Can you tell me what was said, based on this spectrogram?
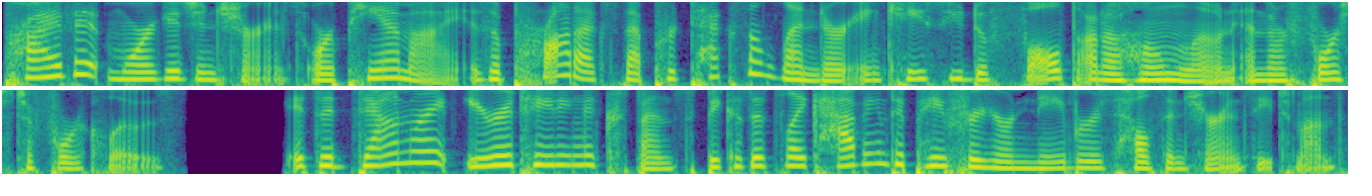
Private mortgage insurance, or PMI, is a product that protects a lender in case you default on a home loan and they're forced to foreclose. It's a downright irritating expense because it's like having to pay for your neighbor's health insurance each month.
